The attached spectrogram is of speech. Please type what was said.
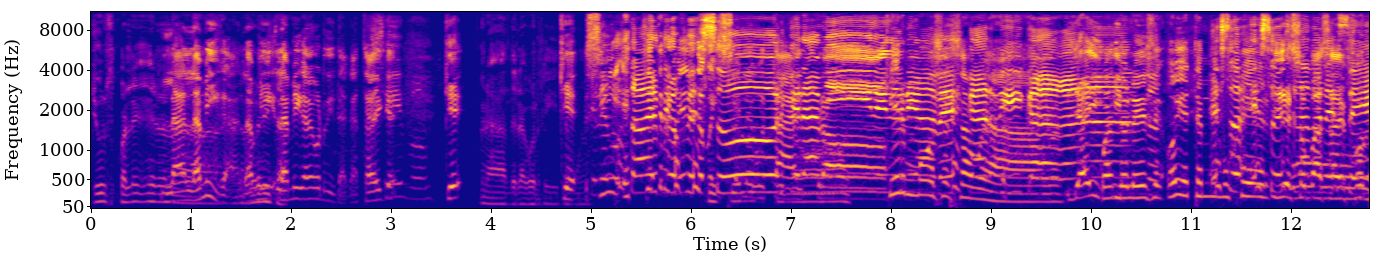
Jules, ¿cuál era la, la amiga, la, la amiga la gordita, ¿cachai? Sí, que, que, Grande la gordita. que- weón. Que Sí, le es gustaba que el tremendo, profesor, que era Qué hermosa esa weá. Y ahí- Cuando le dice, oye, esta es mi Eso- mujer. eso Y es eso pasa de fondo,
